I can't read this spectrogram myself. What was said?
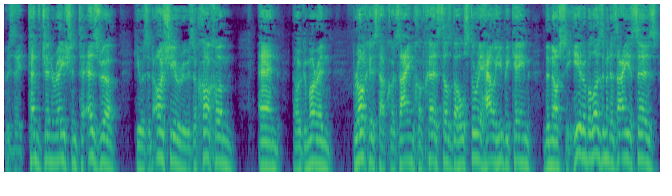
He was a 10th generation to Ezra. He was an Ashir, he was a Chacham, and our Gemara in Brachis, Tavchozayim Chavches tells the whole story how he became the Nasi. Here, Belozav and Azariah says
